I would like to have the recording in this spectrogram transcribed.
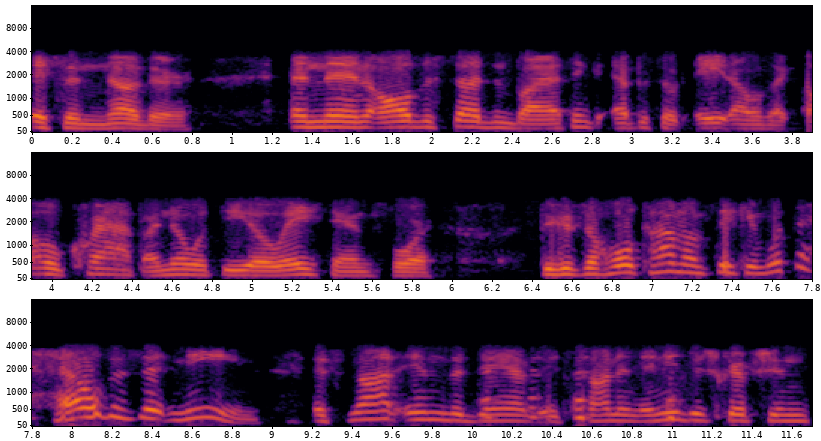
it's another. And then all of a sudden, by I think episode eight, I was like, "Oh crap! I know what the OA stands for," because the whole time I'm thinking, "What the hell does it mean?" It's not in the damn. It's not in any descriptions.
